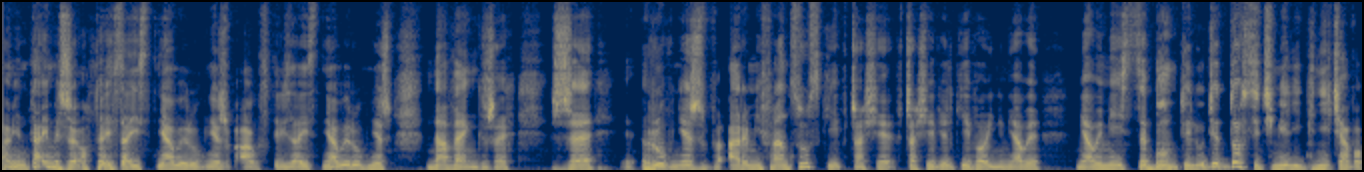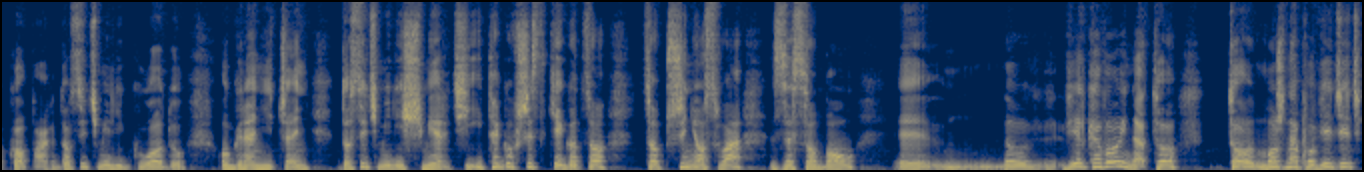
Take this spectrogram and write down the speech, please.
Pamiętajmy, że one zaistniały również w Austrii, zaistniały również na Węgrzech, że również w armii francuskiej w czasie, w czasie Wielkiej Wojny miały, miały miejsce bunty. Ludzie dosyć mieli gnicia w okopach, dosyć mieli głodu, ograniczeń, dosyć mieli śmierci i tego wszystkiego, co, co przyniosła ze sobą no, Wielka Wojna. To, to można powiedzieć,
